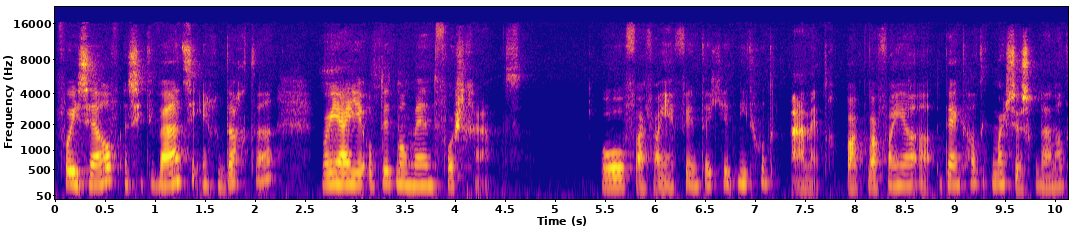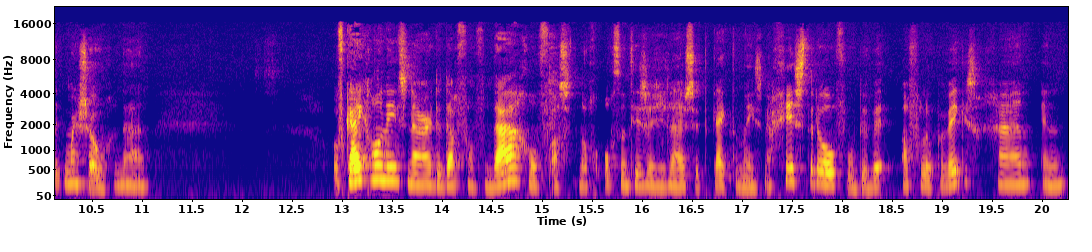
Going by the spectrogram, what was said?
voor jezelf een situatie in gedachten waar jij je op dit moment voor schaamt. Of waarvan je vindt dat je het niet goed aan hebt gepakt. Waarvan je denkt, had ik maar zus gedaan, had ik maar zo gedaan. Of kijk gewoon eens naar de dag van vandaag. Of als het nog ochtend is als je luistert, kijk dan eens naar gisteren of hoe de afgelopen week is gegaan. En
